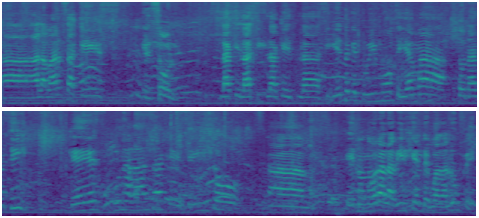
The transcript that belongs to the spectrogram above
a- alabanza que es el sol. La, que, la, la que, la siguiente que tuvimos se llama Tonancí, que es una danza que se hizo ah, en honor a la Virgen de Guadalupe.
